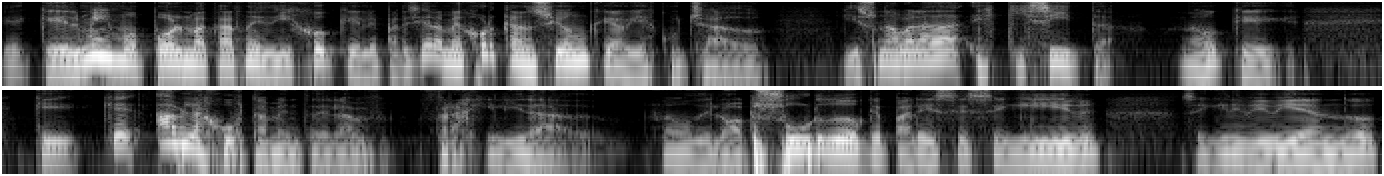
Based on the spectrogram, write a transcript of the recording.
eh, que el mismo Paul McCartney dijo que le parecía la mejor canción que había escuchado. Y es una balada exquisita, que, que, habla justamente de la fragilidad, de lo absurdo que parece seguir seguir viviendo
